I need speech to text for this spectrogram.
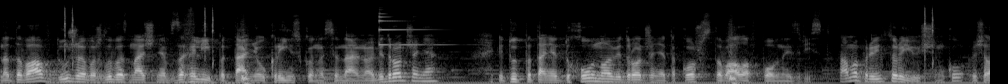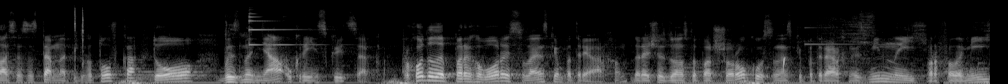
надавав дуже важливе значення взагалі питанню українського національного відродження. І тут питання духовного відродження також вставало в повний зріст. Саме при Віктору Ющенку почалася системна підготовка до визнання української церкви. Проходили переговори з Вселенським патріархом. До речі, з 91-го року Вселенський патріарх незмінний Варфоломій,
